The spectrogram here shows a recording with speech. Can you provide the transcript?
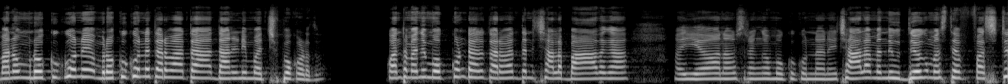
మనం మొక్కుకునే మొక్కుకున్న తర్వాత దానిని మర్చిపోకూడదు. కొంతమంది మొక్కుంటారు తర్వాత దాన్ని చాలా బాధగా అయ్యో అనవసరంగా మొక్కుకున్నాను. చాలామంది ఉద్యోగం వస్తే ఫస్ట్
